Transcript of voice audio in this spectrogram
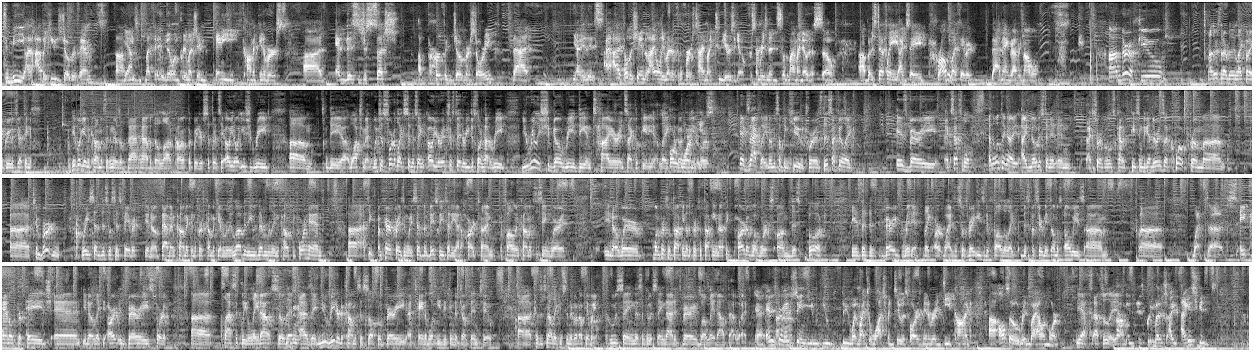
to me, I, I'm a huge Joker fan. Um, Yeah. He's my favorite villain pretty much in any comic universe. Uh, and this is just such a perfect Joker story that, yeah, it's. I, I felt ashamed that I only read it for the first time like two years ago. For some reason, it slipped by my notice. So, uh, but it's definitely, I'd say, probably my favorite Batman graphic novel. Um, there are a few others that I really like, but I agree with you. I think people are getting into comics, I think there's a bad habit that a lot of comic book readers sit there and say, "Oh, you know what? You should read um, the uh, Watchmen," which is sort of like sitting there saying, "Oh, you're interested, or you just learned how to read." You really should go read the entire encyclopedia, like Or you know War I mean? Peace. Exactly. You know, what I mean, something huge. Whereas this, I feel like is very accessible. And the one thing I, I noticed in it, and I sort of was kind of piecing together, there is a quote from um, uh, Tim Burton where he said this was his favorite, you know, Batman comic and the first comic he ever really loved, and he was never really into comics beforehand. Uh, I think I'm paraphrasing what he said, but basically he said he had a hard time following comics and seeing where it. You know, where one person was talking, another person was talking, and I think part of what works on this book is that it's very gridded, like art wise, and so it's very easy to follow. Like this here me, it's almost always um, uh, what uh, eight panels per page, and you know, like the art is very sort of uh, classically laid out, so that as a new reader to comics, this is also a very attainable and easy thing to jump into because it's not like you're sitting there going, okay, wait, who's saying this and who is saying that? It's very well laid out that way. Yeah, and it's very interesting. You you you went right to Watchmen too, as far as being a very deep comic. Uh, also written by Alan Moore. Yes, absolutely. Yeah. Um, it's pretty much. I, I guess you could.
